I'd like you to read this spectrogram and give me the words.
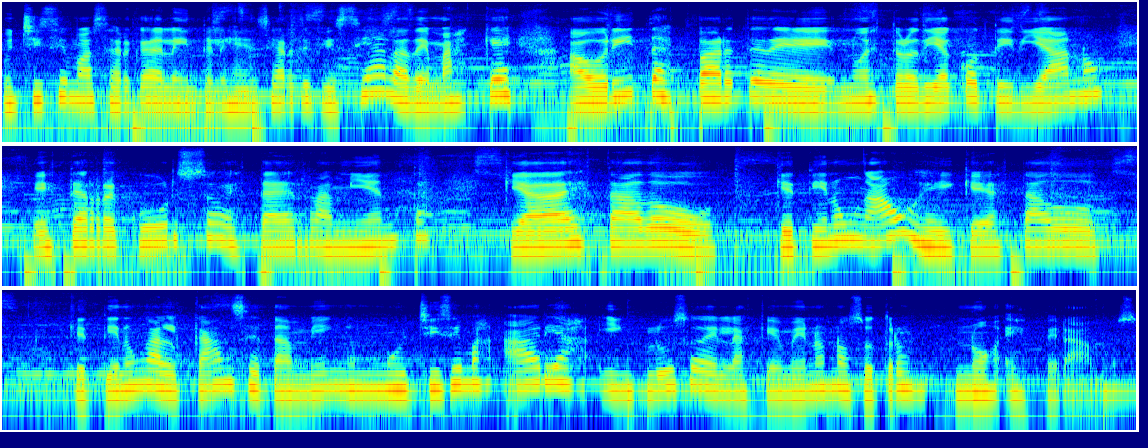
muchísimo acerca de la inteligencia artificial. Además que ahorita es parte de nuestro día cotidiano este recurso, esta herramienta que ha estado, que tiene un auge y que ha estado que tiene un alcance también en muchísimas áreas, incluso de las que menos nosotros nos esperamos.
